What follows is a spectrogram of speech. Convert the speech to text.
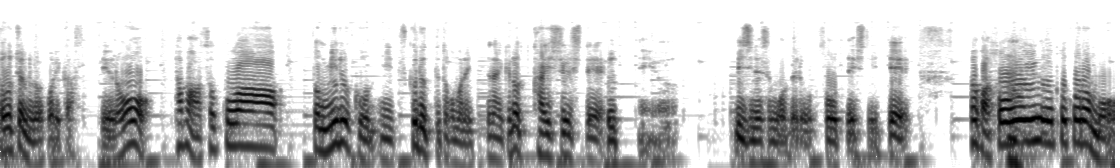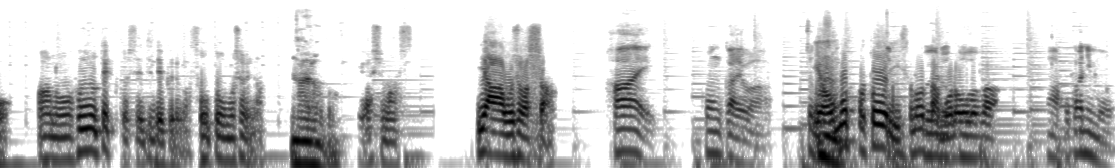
焼酎の残りかすっていうのを、多分あそこは、そのミルクに作るってとこまで行ってないけど、回収してるっていうビジネスモデルを想定していて、なんかそういうところも、あの、フードテックとして出てくれば相当面白いななるほど。気がします。いやー、面白かっはい。今回は、ちた。いや、ょっ思った通り、その他諸々が、と、あ他にも、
